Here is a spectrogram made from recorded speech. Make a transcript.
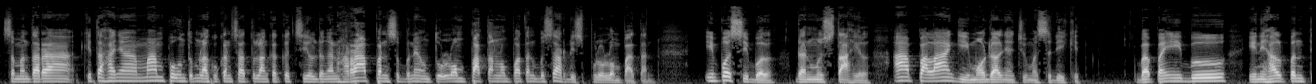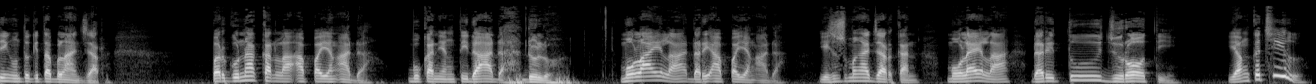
sementara kita hanya mampu untuk melakukan satu langkah kecil dengan harapan sebenarnya untuk lompatan-lompatan besar di 10 lompatan. Impossible dan mustahil, apalagi modalnya cuma sedikit. Bapak Ibu, ini hal penting untuk kita belajar. Pergunakanlah apa yang ada, bukan yang tidak ada dulu. Mulailah dari apa yang ada. Yesus mengajarkan, mulailah dari tujuh roti yang kecil.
